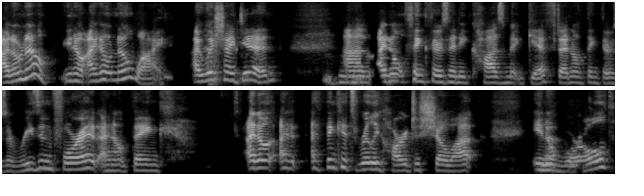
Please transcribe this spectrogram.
I don't know. You know, I don't know why. I wish I did. Mm-hmm. Um, I don't think there's any cosmic gift. I don't think there's a reason for it. I don't think, I don't, I, I think it's really hard to show up in yeah. a world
